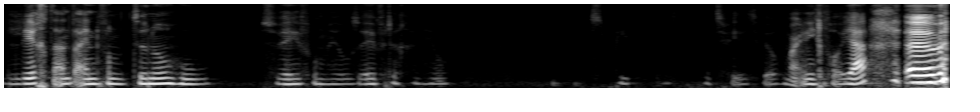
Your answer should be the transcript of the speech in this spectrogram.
licht aan het einde van de tunnel. Hoe zweef om heel zweverig en heel niet spiritueel, maar in ieder geval ja. Ehm,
